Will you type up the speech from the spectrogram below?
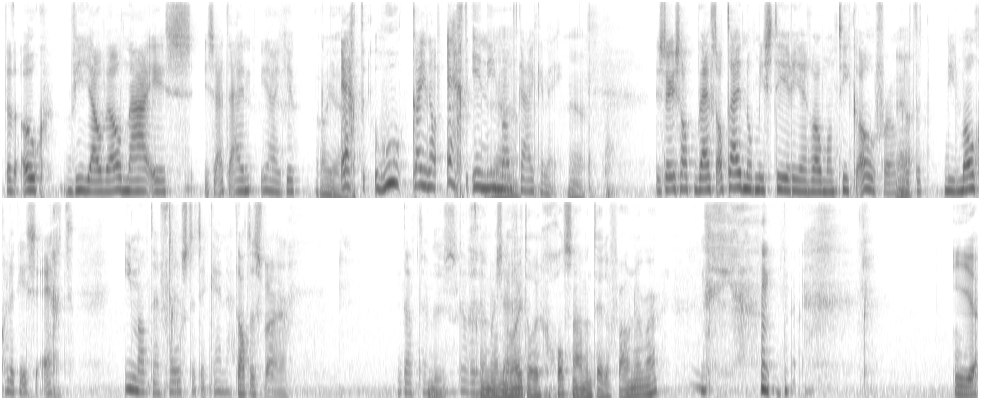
dat ook wie jou wel na is... is uiteindelijk... Ja, je Oh ja. echt... Hoe kan je nou echt in iemand Ja. kijken? Nee. Ja. Dus er is al, blijft altijd nog mysterie en romantiek over. Omdat Ja. het niet mogelijk is echt iemand ten volste te kennen. Dat is waar. Dat, eh, Dus dat gun me zeggen. nooit door in godsnaam een telefoonnummer. Ja.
